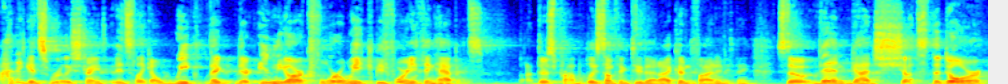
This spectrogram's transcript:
I think it's really strange. It's like a week, they're in the ark for a week before anything happens. There's probably something to that. I couldn't find anything. So then God shuts the door.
